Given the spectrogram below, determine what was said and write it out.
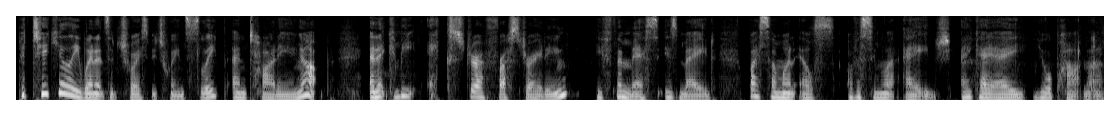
particularly when it's a choice between sleep and tidying up. And it can be extra frustrating if the mess is made by someone else of a similar age, aka your partner.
